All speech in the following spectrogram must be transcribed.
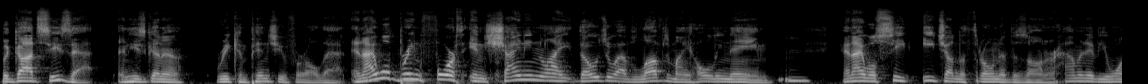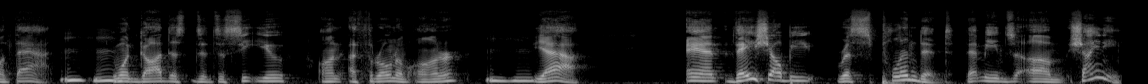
But God sees that, and He's going to recompense you for all that. And I will bring forth in shining light those who have loved my holy name, Mm. And I will seat each on the throne of His honor. How many of you want that? Mm-hmm. You want God to, to, to seat you on a throne of honor? Mm-hmm. Yeah. And they shall be resplendent. That means um, shining,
